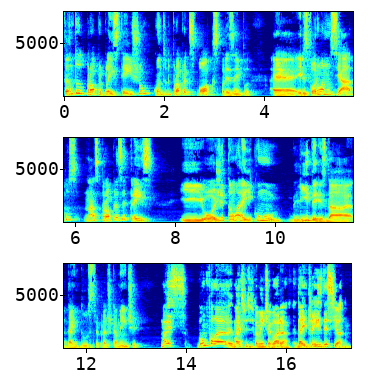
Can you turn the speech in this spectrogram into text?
tanto do próprio PlayStation quanto do próprio Xbox, por exemplo. É, eles foram anunciados nas próprias E3. E hoje estão aí como líderes da, da indústria, praticamente. Mas vamos falar mais especificamente agora da E3 desse ano.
